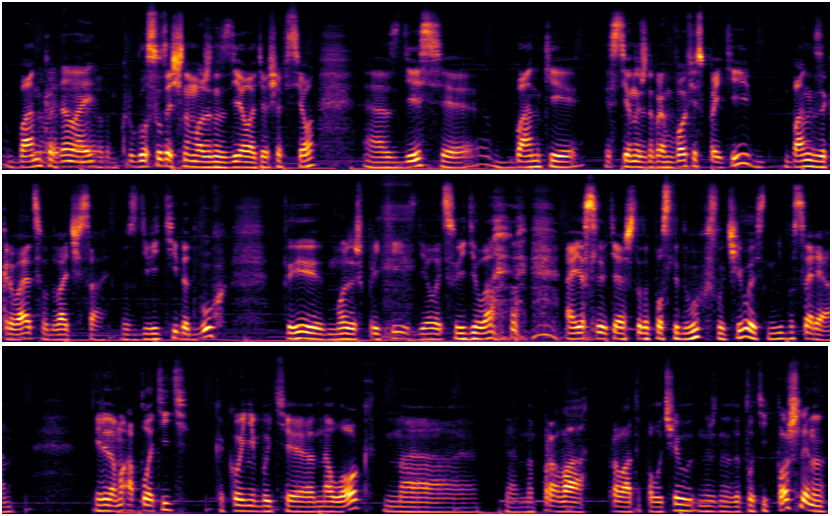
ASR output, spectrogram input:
банков. Давай, давай. Там круглосуточно можно сделать вообще все. А здесь э, банки, если тебе нужно прям в офис пойти, банк закрывается в 2 часа. С 9 до 2 ты можешь прийти и сделать свои дела. а если у тебя что-то после двух случилось, ну, либо сорян. Или там оплатить какой-нибудь э, налог на, на права права ты получил, нужно заплатить пошлину.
